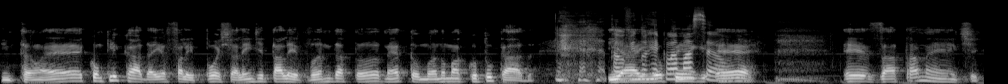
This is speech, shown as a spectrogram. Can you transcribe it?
Então é complicado. Aí eu falei, poxa, além de estar tá levando, ainda tô né, tomando uma cutucada. tá e ouvindo reclamação. Peguei, é, né? exatamente.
